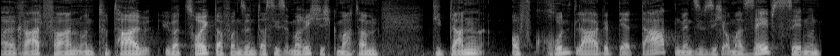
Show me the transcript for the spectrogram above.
Rad fahren und total überzeugt davon sind, dass sie es immer richtig gemacht haben, die dann auf Grundlage der Daten, wenn sie sich auch mal selbst sehen und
